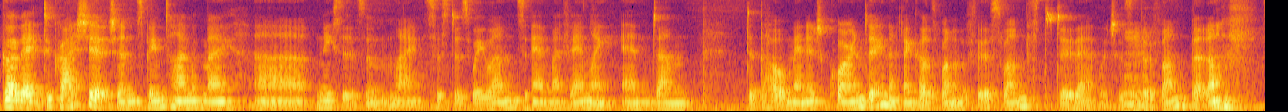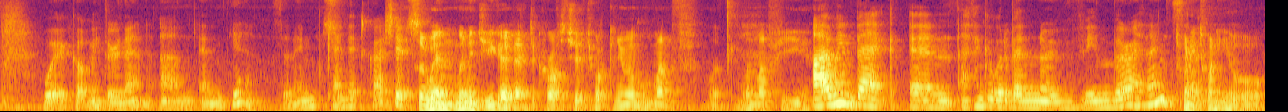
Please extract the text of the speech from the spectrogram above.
go back to Christchurch and spend time with my uh, nieces and my sisters' wee ones and my family. And um, did the whole managed quarantine. I think I was one of the first ones to do that, which was Mm. a bit of fun, but um, work got me through that. Um, and yeah, so then came back to Christchurch. So when when did you go back to Christchurch? What can you remember? Month, what, one month a year? I went back in, I think it would have been November, I think. so- Twenty twenty or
